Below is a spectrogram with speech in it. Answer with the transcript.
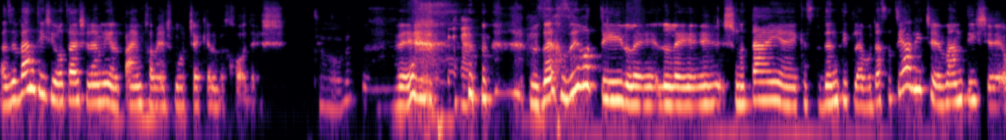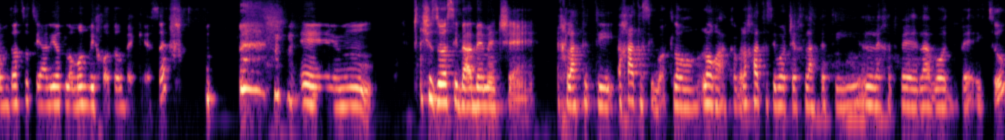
אז הבנתי שהיא רוצה לשלם לי 2,500 שקל בחודש. טוב. ו... וזה החזיר אותי לשנותיי אה, כסטודנטית לעבודה סוציאלית, שהבנתי שעובדות סוציאליות לא מרוויחות הרבה כסף. אמ, שזו הסיבה באמת שהחלטתי, אחת הסיבות, לא, לא רק, אבל אחת הסיבות שהחלטתי ללכת ולעבוד בעיצוב.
